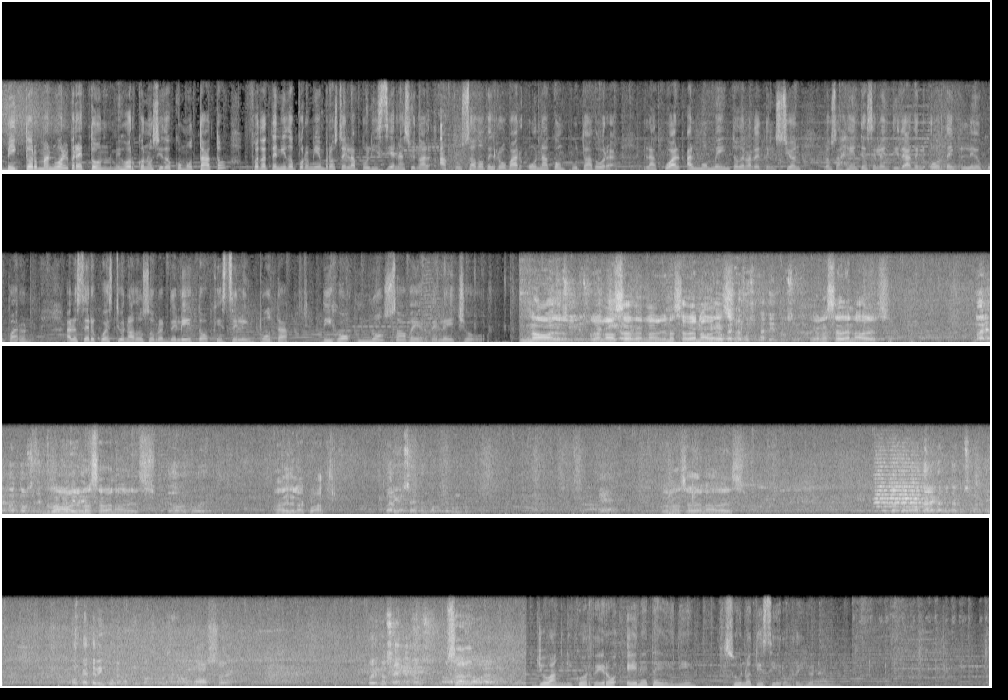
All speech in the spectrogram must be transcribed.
Víctor Manuel Bretón, mejor conocido como Tato, fue detenido por miembros de la Policía Nacional acusado de robar una computadora, la cual al momento de la detención los agentes de la entidad del orden le ocuparon. Al ser cuestionado sobre el delito que se le imputa, dijo no saber del hecho. No, yo, yo no sé de, no, yo no sé de nada de ¿Por qué eso. Yo no sé de nada de eso. ¿No eres tú entonces No, yo no sé de nada de eso. ¿De dónde tú eres? Ahí de la 4. Varios set entonces, según tú. ¿Eh? Yo no sé de nada de eso. Entonces los locales que tú te acusan a ti. ¿Por qué te vinculan a ti entonces? No sé. ¿Tú eres inocente entonces? Sí. Joanny Cordero, NTN, su noticiero regional.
